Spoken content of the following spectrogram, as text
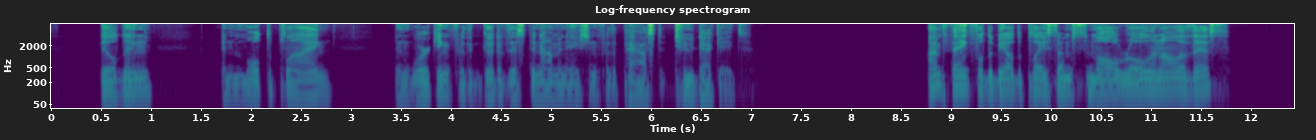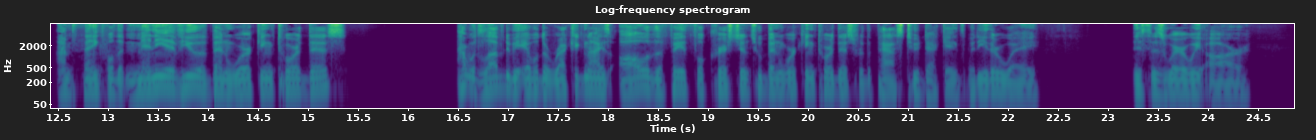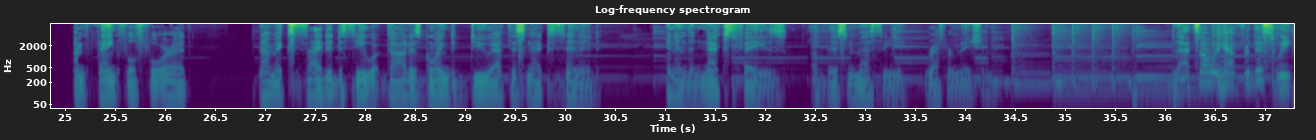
building and multiplying and working for the good of this denomination for the past two decades. I'm thankful to be able to play some small role in all of this. I'm thankful that many of you have been working toward this. I would love to be able to recognize all of the faithful Christians who've been working toward this for the past two decades, but either way, this is where we are. I'm thankful for it, and I'm excited to see what God is going to do at this next synod and in the next phase of this messy Reformation. That's all we have for this week.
